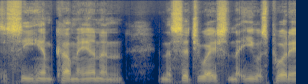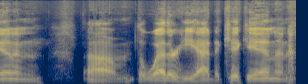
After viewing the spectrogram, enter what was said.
to see him come in and in the situation that he was put in and um, the weather he had to kick in and,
